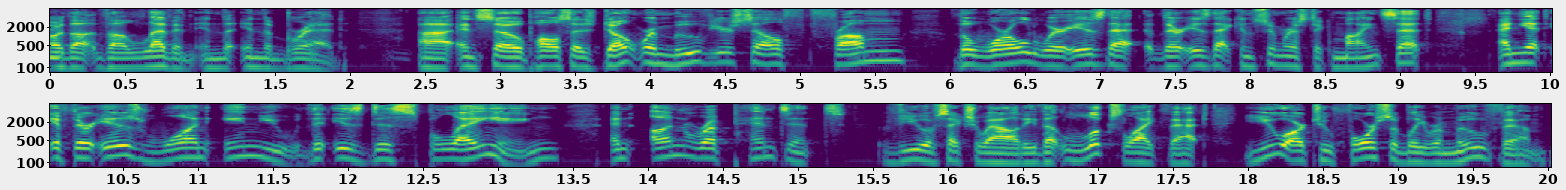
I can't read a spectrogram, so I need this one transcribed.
or the the leaven in the in the bread. Uh, and so Paul says, don't remove yourself from the world where is that there is that consumeristic mindset. And yet, if there is one in you that is displaying an unrepentant view of sexuality that looks like that, you are to forcibly remove them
